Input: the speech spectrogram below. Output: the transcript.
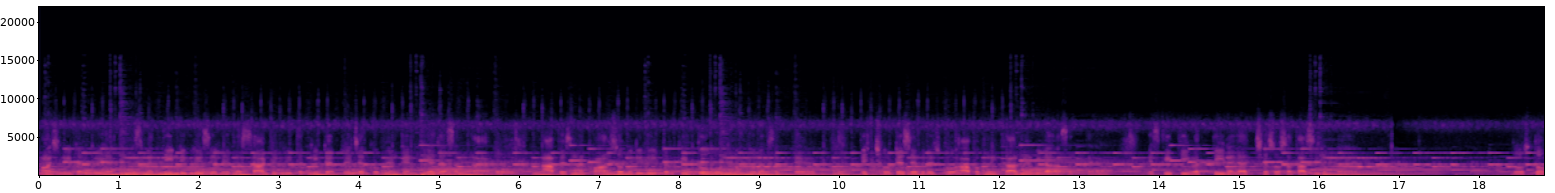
पाँच लीटर की है। इसमें तीन डिग्री से लेकर साठ डिग्री तक की टेम्परेचर को मेंटेन किया जा सकता है। आप इसमें 500 मिलीलीटर की दो बोतलों को रख सकते हैं। इस छोटे से फ्रिज को आप अपनी कार में भी लगा सकते हैं। इसकी कीमत तीन हज़ार सौ सतासी रुपये है। दोस्तों,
